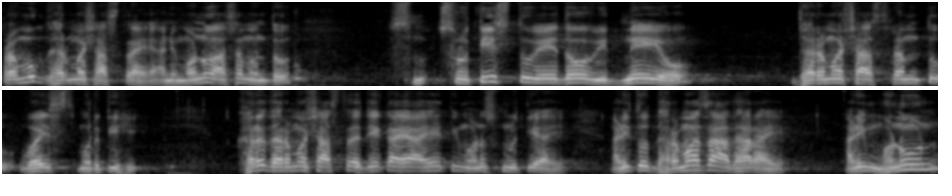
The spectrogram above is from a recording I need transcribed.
प्रमुख धर्मशास्त्र आहे. आणि म्हणून असं म्हणतो श्रुतीस्तु वेदो विज्ञेयो धर्मशास्त्रम तू वैस्मृती खरं धर्मशास्त्र जे काय आहे ती मनुस्मृती आहे. आणि तो धर्माचा आधार आहे. आणि म्हणून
